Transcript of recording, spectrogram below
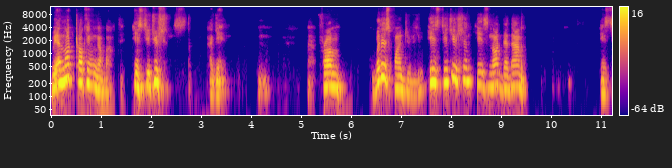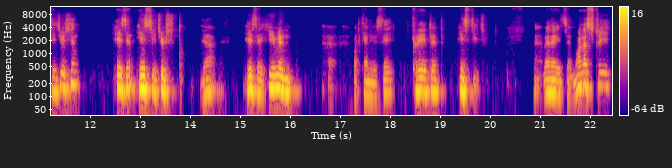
We are not talking about the institutions again. You know. Uh, from Buddhist point of view, institution is not the Dharma. Institution is an institution. Yeah, is a human, uh, what can you say, created institute. Uh, whether it's a monastery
